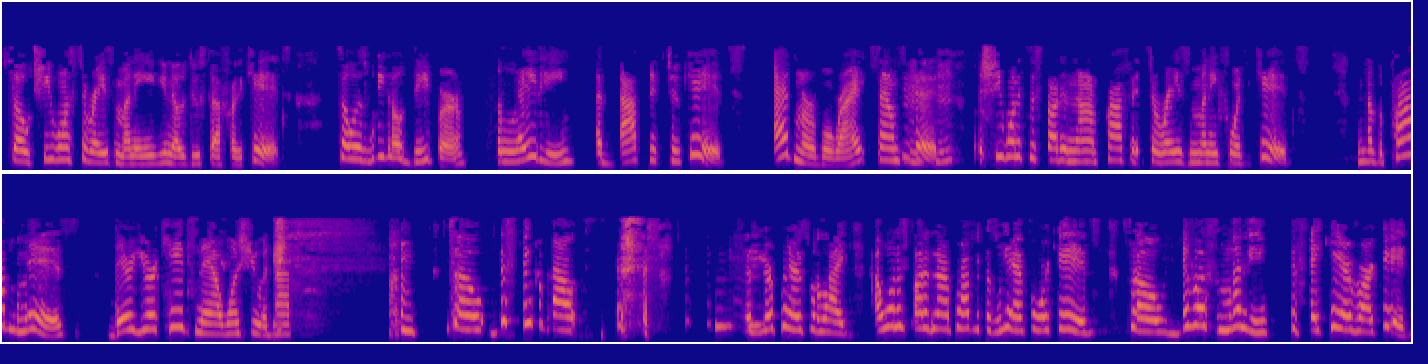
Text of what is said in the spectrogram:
So she wants to raise money, you know, do stuff for the kids. So as we go deeper, the lady adopted two kids. Admirable, right? Sounds mm-hmm. good. But she wanted to start a nonprofit to raise money for the kids. Now the problem is they're your kids now once you adopt. Um, so just think about if your parents were like, I want to start a nonprofit because we have four kids. So give us money to take care of our kids.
